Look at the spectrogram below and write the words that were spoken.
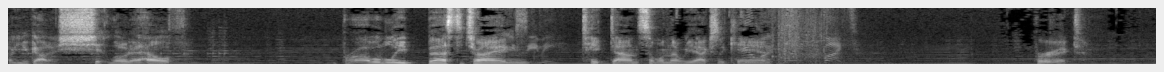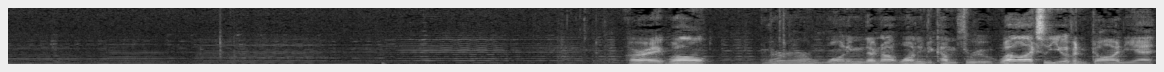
Oh, you got a shitload of health. Probably best to try and take down someone that we actually can. Perfect. Alright, well, they're wanting, they're not wanting to come through. Well, actually, you haven't gone yet.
